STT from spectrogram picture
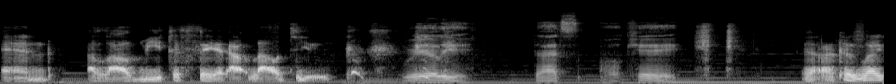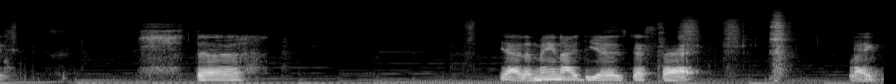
and allowed me to say it out loud to you. really? That's okay. Yeah, because like the yeah, the main idea is just that like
